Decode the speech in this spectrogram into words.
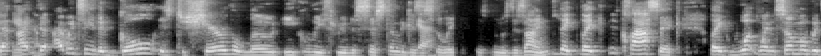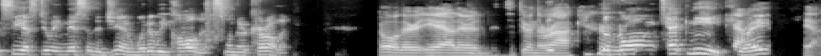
I, the, I, would say the goal is to share the load equally through the system because yeah. it's the way the system was designed. Like like classic, like what when someone would see us doing this in the gym, what do we call this when they're curling? Oh, they're yeah, they're doing the rock. the wrong technique, yeah. right? Yeah.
